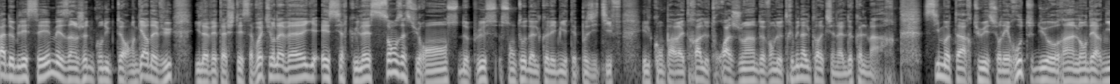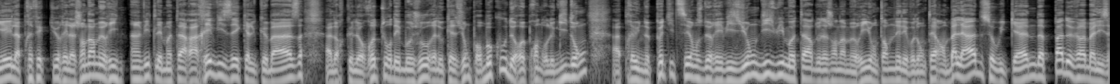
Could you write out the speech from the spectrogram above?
Pas de blessés, mais un jeune conducteur en garde à vue. Il avait acheté sa voiture la veille et circulait sans assurance. De plus, son taux d'alcoolémie était positif. Il comparaîtra le 3 juin devant le tribunal correctionnel de Colmar. Six motards tués sur les routes du Haut-Rhin l'an dernier. La préfecture et la gendarmerie invitent les motards à réviser quelques bases, alors que le retour des beaux jours est l'occasion pour beaucoup de reprendre le guidon. Après une petite séance de révision, 18 motards de la gendarmerie ont emmené les volontaires en balade ce week-end. Pas de verbalisation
